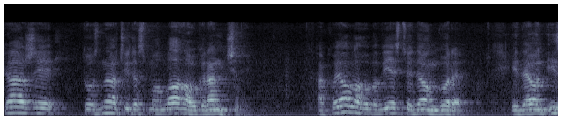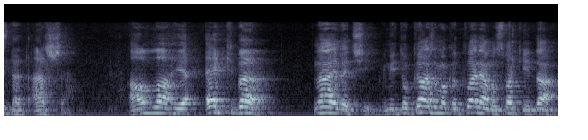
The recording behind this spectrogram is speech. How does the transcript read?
Kaže, to znači da smo Allaha ograničili. Ako je Allah obavijestio da je on gore i da je on iznad Arša, Allah je ekber, najveći. I mi to kažemo kad klanjamo svaki dan.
